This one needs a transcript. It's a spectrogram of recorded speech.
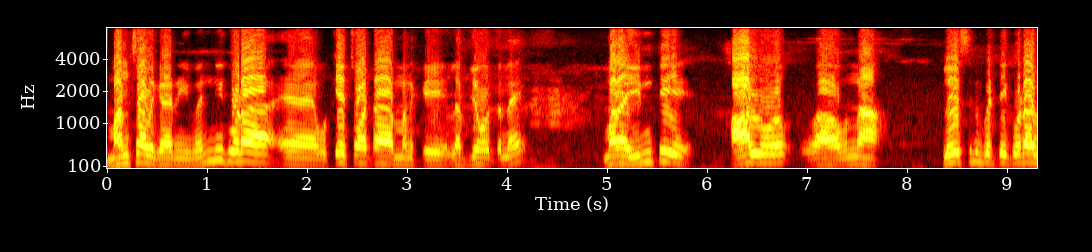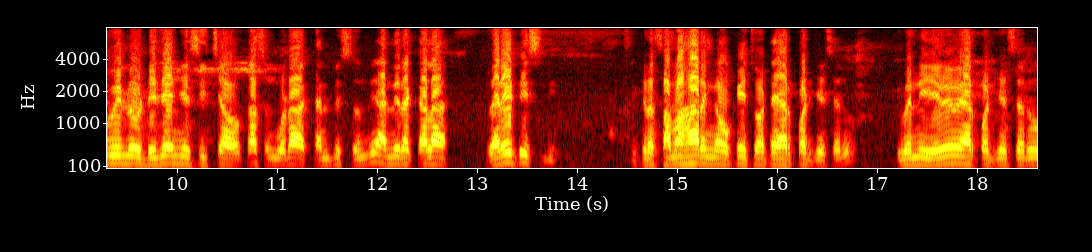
మంచాలు కానీ ఇవన్నీ కూడా ఒకే చోట మనకి లభ్యమవుతున్నాయి. మన ఇంటి హాల్ ఉన్న ప్లేస్ని బట్టి కూడా వీళ్ళు డిజైన్ చేసి ఇచ్చే అవకాశం కూడా కనిపిస్తుంది. అన్ని రకాల వెరైటీస్ని ఇక్కడ సమాహారంగా ఒకే చోట ఏర్పాటు చేశారు. ఇవన్నీ ఏమేమి ఏర్పాటు చేశారు?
